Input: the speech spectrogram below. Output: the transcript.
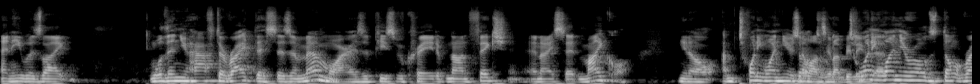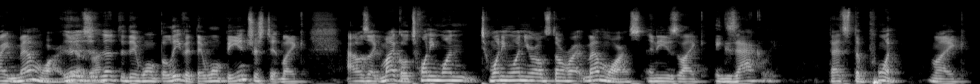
And he was like, well, then you have to write this as a memoir, as a piece of creative nonfiction. And I said, Michael, you know, I'm 21 years No old. one's gonna believe 21 year olds don't write memoirs. Yeah, it's right. not that they won't believe it. They won't be interested. Like I was like, Michael, 21, 21 year olds don't write memoirs. And he's like, exactly. That's the point. Like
